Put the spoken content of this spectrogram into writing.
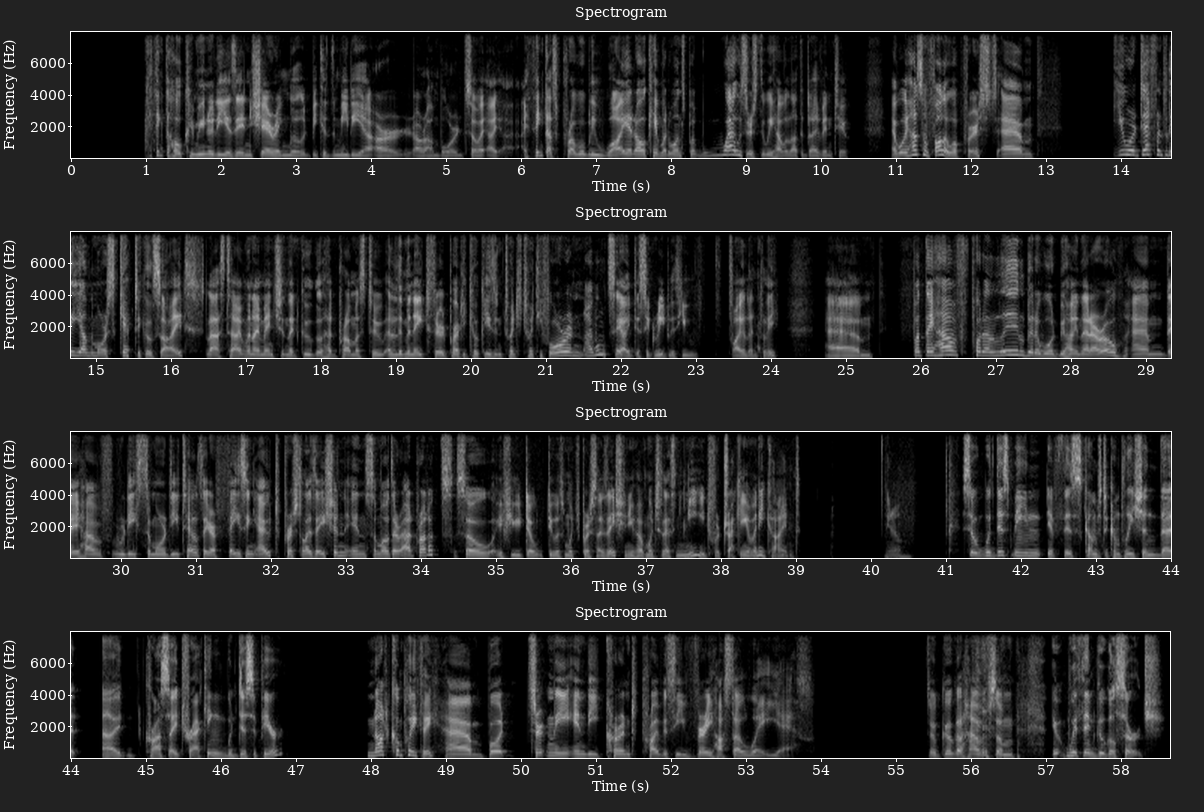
I think the whole community is in sharing mode because the media are are on board. So I, I, I think that's probably why it all came at once. But wowzers, do we have a lot to dive into? And uh, we have some follow up first. Um, you were definitely on the more skeptical side last time when I mentioned that Google had promised to eliminate third party cookies in 2024. And I won't say I disagreed with you violently. Um, but they have put a little bit of wood behind that arrow. Um, they have released some more details. They are phasing out personalization in some of their ad products. So if you don't do as much personalization, you have much less need for tracking of any kind. You know, so, would this mean if this comes to completion that uh, cross-site tracking would disappear? Not completely, um, but certainly in the current privacy very hostile way, yes. So Google have some within Google search.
